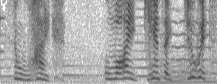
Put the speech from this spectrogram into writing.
So why... why can't I do it?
